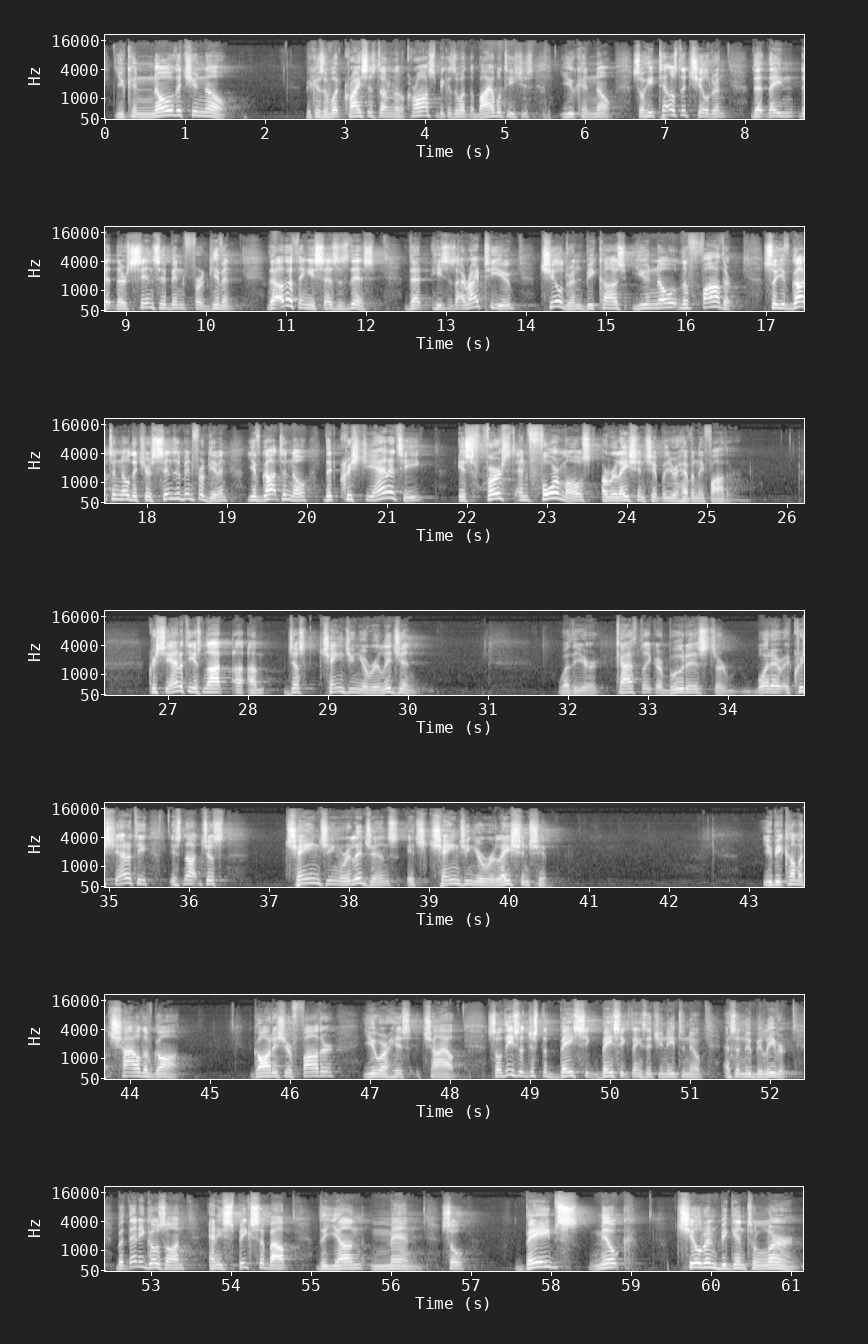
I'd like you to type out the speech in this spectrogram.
You can know that you know because of what Christ has done on the cross, because of what the Bible teaches, you can know. So he tells the children that they that their sins have been forgiven. The other thing he says is this that he says, I write to you, children, because you know the Father. So you've got to know that your sins have been forgiven. You've got to know that Christianity is first and foremost a relationship with your Heavenly Father. Christianity is not uh, um, just changing your religion, whether you're Catholic or Buddhist or whatever. Christianity is not just changing religions, it's changing your relationship. You become a child of God. God is your Father, you are His child. So these are just the basic, basic things that you need to know as a new believer. But then he goes on and he speaks about the young men. So babes, milk, children begin to learn.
